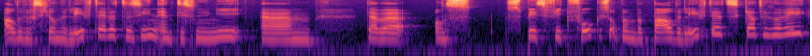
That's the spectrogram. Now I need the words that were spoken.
al de verschillende leeftijden te zien. En het is nu niet ehm, dat we ons specifiek focussen op een bepaalde leeftijdscategorie.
